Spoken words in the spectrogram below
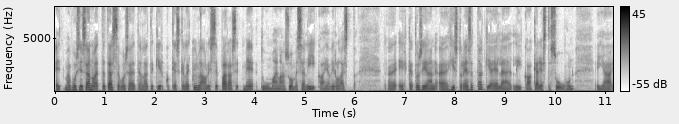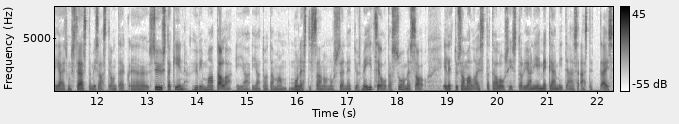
et mä voisin sanoa, että tässä voisi ajatella, että kirkko keskellä kylä olisi se paras, että me tuumaillaan Suomessa liikaa ja virolaiset ehkä tosiaan historiansa takia elää liikaa kädestä suuhun. Ja, ja esimerkiksi säästämisaste on äh, syystäkin hyvin matala. Ja, ja tuota, mä oon monesti sanonut sen, että jos me itse oltaisiin Suomessa eletty samanlaista taloushistoriaa, niin ei mekään mitään säästettäisi.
